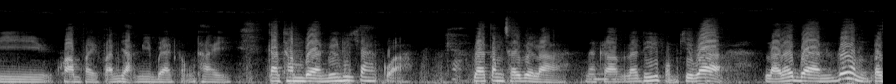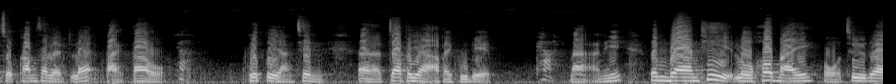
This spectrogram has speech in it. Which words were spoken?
มีความใฝ่ฝันอยากมีแบรนด์ของไทย การทำแบรนด์เป็นเรื่องที่ยากกว่าค่ะและต้องใช้เวลานะครับ และที่ผมคิดว่าหลายๆแบรนด์เริ่มประสบความสำเร็จและไต่เต้าค่ะยกตัวอย่างเช่นเอ่อเจ้าพระยาอภัยภูเบศร ค่ะนะอันนี้เป็นแบรนด์ที่โลคอลไหมโอ้ชื่อก็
